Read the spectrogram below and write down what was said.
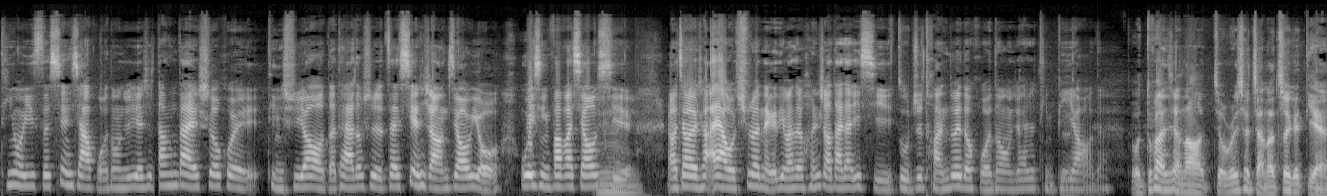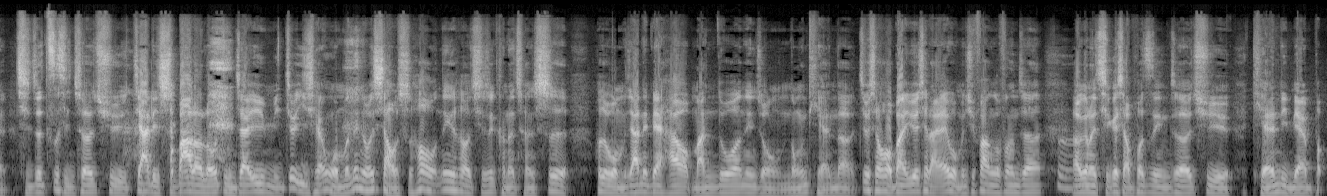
挺有意思的线下活动，就也是当代社会挺需要的。大家都是在线上交友，微信发发消息，然后交流说，哎呀，我去了哪个地方，就很少大家一起组织团队的活动，我觉得还是挺必要的。我突然想到，就 Rachel 讲到这个点，骑着自行车去家里十八楼楼顶摘玉米。就以前我们那种小时候，那个时候其实可能城市或者我们家那边还有蛮多那种农田的，就小伙伴约起来，哎，我们去放个风筝，然后可能骑个小破自行车去田里面跑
